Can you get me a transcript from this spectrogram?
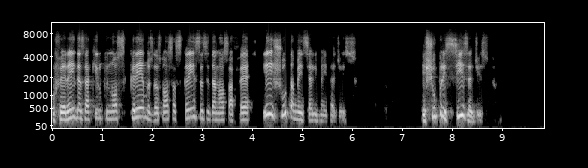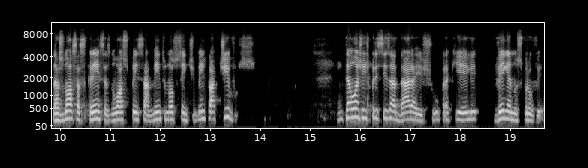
oferendas daquilo que nós cremos, das nossas crenças e da nossa fé. E Exu também se alimenta disso. Exu precisa disso. Das nossas crenças, no nosso pensamento, no nosso sentimento ativos. Então a gente precisa dar a Exu para que ele venha nos prover.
